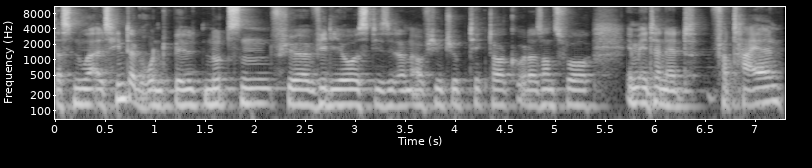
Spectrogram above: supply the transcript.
das nur als Hintergrundbild nutzen für Videos, die sie dann auf YouTube, TikTok oder sonst wo im Internet verteilen.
